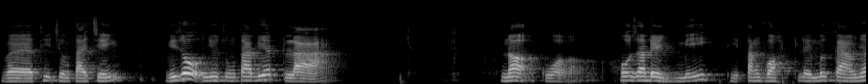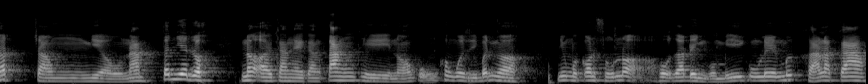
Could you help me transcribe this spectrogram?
về thị trường tài chính. Ví dụ như chúng ta biết là nợ của hộ gia đình Mỹ thì tăng vọt lên mức cao nhất trong nhiều năm. Tất nhiên rồi, nợ càng ngày càng tăng thì nó cũng không có gì bất ngờ. Nhưng mà con số nợ hộ gia đình của Mỹ cũng lên mức khá là cao.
